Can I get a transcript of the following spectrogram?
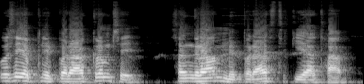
उसे अपने पराक्रम से संग्राम में परास्त किया था।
